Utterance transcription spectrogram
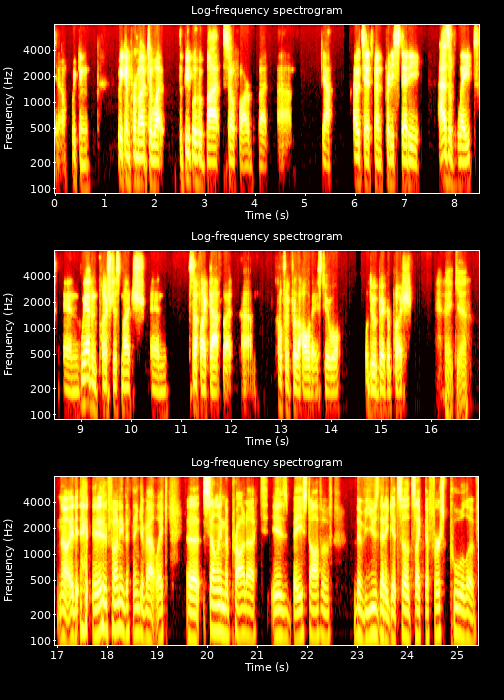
you know we can we can promote to what the people who bought so far, but um, yeah, I would say it's been pretty steady as of late, and we haven't pushed as much and stuff like that. But um, hopefully for the holidays too, we'll we'll do a bigger push. Heck yeah. No, it, it is funny to think about like uh, selling the product is based off of the views that it gets. So it's like the first pool of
